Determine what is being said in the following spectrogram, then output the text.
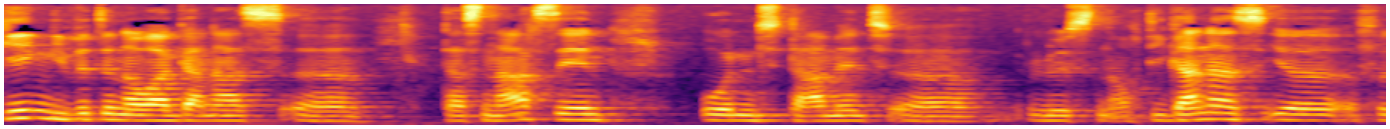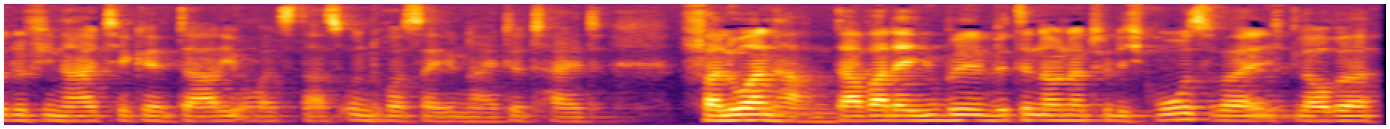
gegen die Wittenauer Gunners äh, das Nachsehen und damit äh, lösten auch die Gunners ihr Viertelfinalticket, da die All-Stars und Rossa United halt verloren haben. Da war der Jubel in Wittenau natürlich groß, weil ich glaube,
